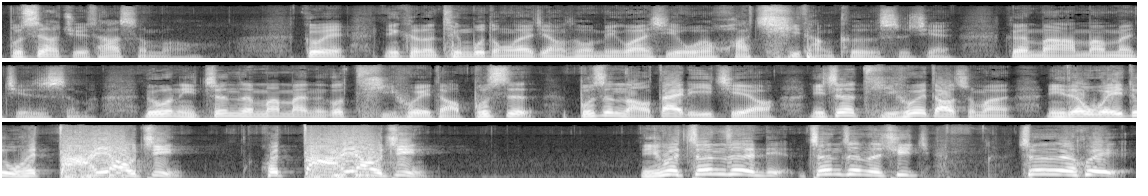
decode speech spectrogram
不是要觉察什么。各位，你可能听不懂我在讲什么，没关系，我会花七堂课的时间跟大家慢慢解释什么。如果你真的慢慢能够体会到，不是不是脑袋理解哦，你真的体会到什么，你的维度会大跃进，会大跃进。你会真正的、真正的去，真的会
